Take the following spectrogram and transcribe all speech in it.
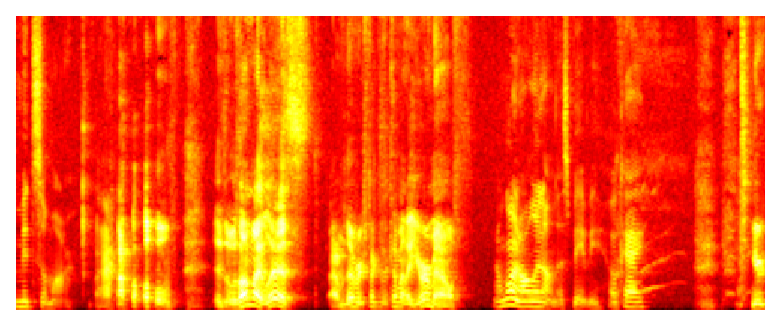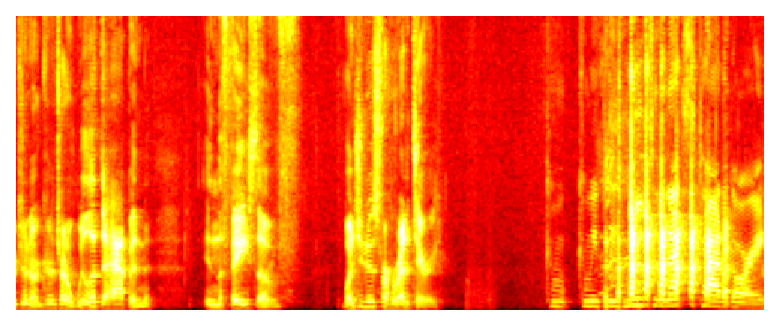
Midsommar. Wow. It was on my list. I've never expected to come out of your mouth. I'm going all in on this baby, okay? You're trying to, you're gonna try to will it to happen in the face of. Why don't you do this for Hereditary? Can, can we please move to the next category?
